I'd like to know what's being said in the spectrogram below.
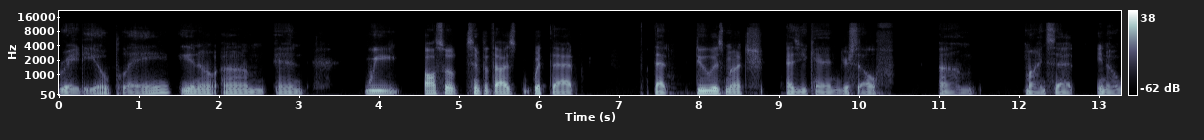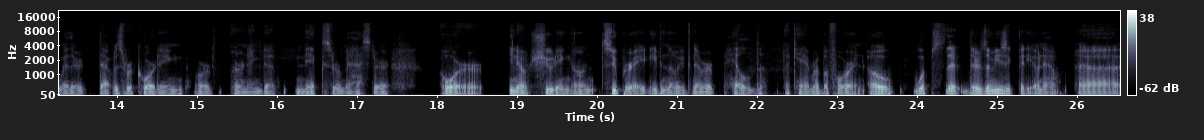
radio play you know um and we also sympathize with that that do as much as you can yourself um mindset you know whether that was recording or learning to mix or master or you know shooting on super 8 even though we've never held a camera before and oh whoops there, there's a music video now. Uh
